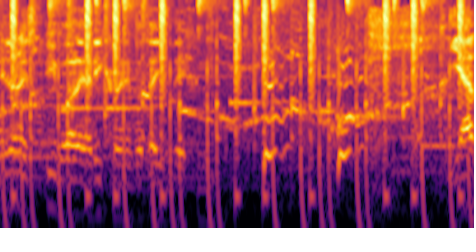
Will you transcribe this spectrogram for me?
Ty to nespívali rychle, nebo tady zdechnu. Já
